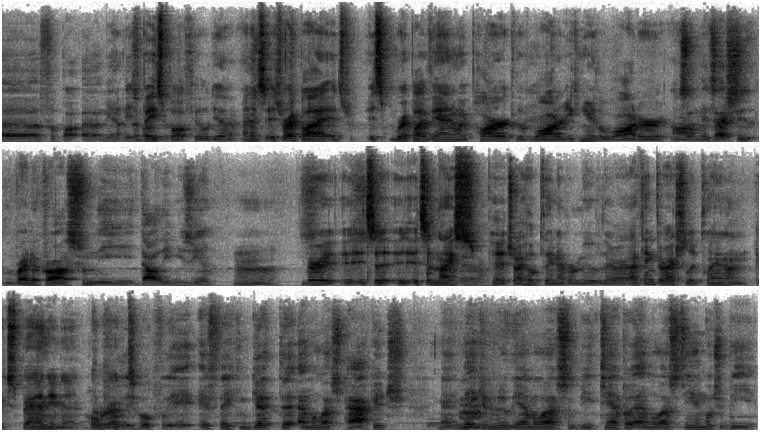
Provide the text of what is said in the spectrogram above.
a football. Uh, I mean, a baseball. a baseball field, yeah, and it's it's right by it's it's right by Vinoy Park. The Mhm. water, you can hear the water. It's, Um, it's actually right across from the Dali Museum. Mm, very. It's a it's a nice Yeah. pitch. I hope they never move there. I think they're actually planning on expanding it. Hopefully, Correct. hopefully, if they can get the MLS package and Mm. make it into the MLS and beat Tampa MLS team, which would be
